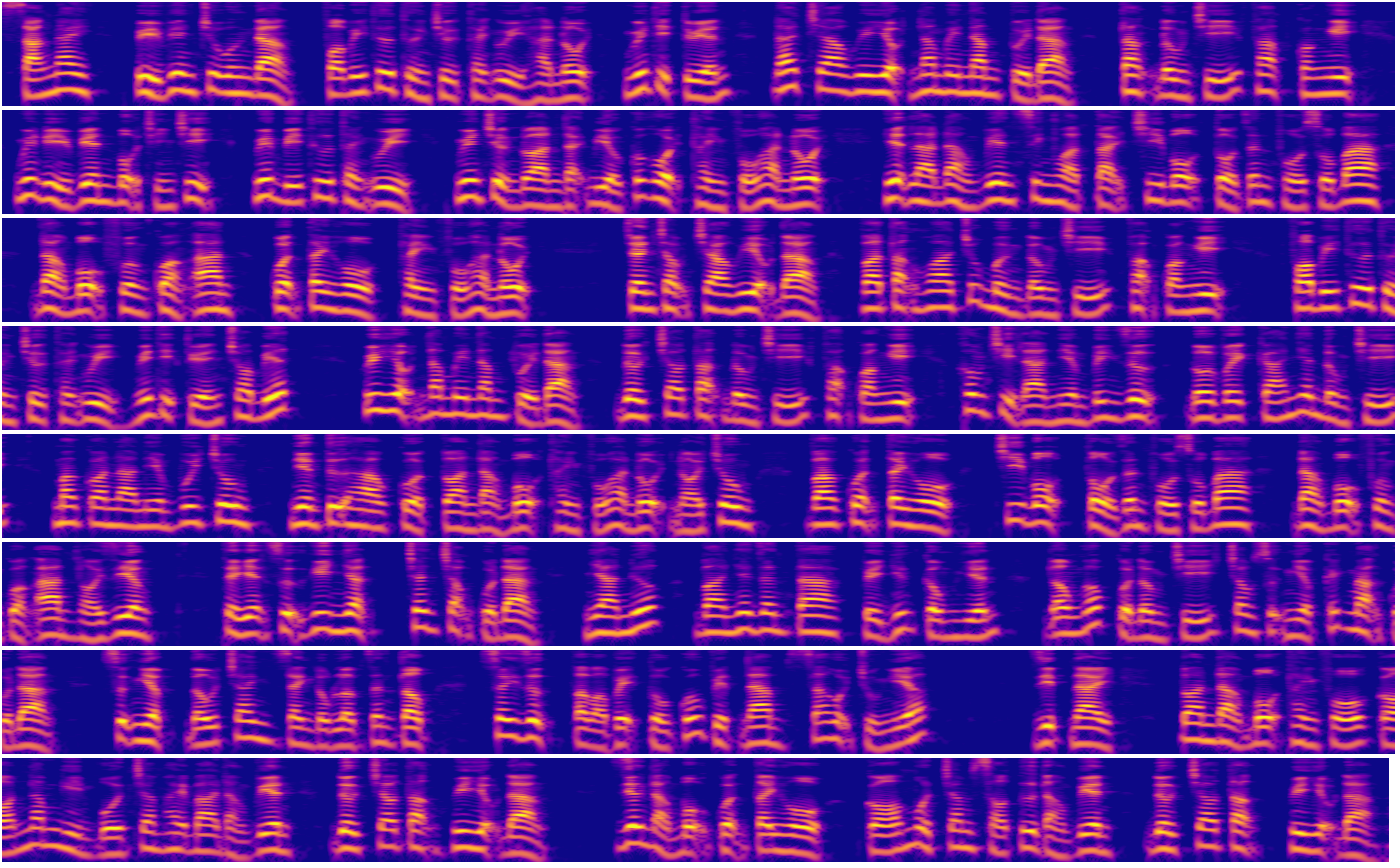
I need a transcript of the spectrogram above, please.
Sáng nay, Ủy viên Trung ương Đảng, Phó Bí thư Thường trực Thành ủy Hà Nội Nguyễn Thị Tuyến đã trao huy hiệu 50 năm tuổi Đảng tặng đồng chí Phạm Quang Nghị, nguyên Ủy viên Bộ Chính trị, nguyên Bí thư Thành ủy, nguyên trưởng đoàn đại biểu Quốc hội thành phố Hà Nội, hiện là đảng viên sinh hoạt tại chi bộ tổ dân phố số 3, Đảng bộ phường Quảng An, quận Tây Hồ, thành phố Hà Nội. Trân trọng trao huy hiệu Đảng và tặng hoa chúc mừng đồng chí Phạm Quang Nghị, Phó Bí thư Thường trực Thành ủy Nguyễn Thị Tuyến cho biết, Huy hiệu 50 năm tuổi Đảng được trao tặng đồng chí Phạm Quang Nghị không chỉ là niềm vinh dự đối với cá nhân đồng chí mà còn là niềm vui chung, niềm tự hào của toàn Đảng bộ thành phố Hà Nội nói chung và quận Tây Hồ, chi bộ tổ dân phố số 3, Đảng bộ phường Quảng An nói riêng thể hiện sự ghi nhận, trân trọng của Đảng, nhà nước và nhân dân ta về những cống hiến, đóng góp của đồng chí trong sự nghiệp cách mạng của Đảng, sự nghiệp đấu tranh giành độc lập dân tộc, xây dựng và bảo vệ Tổ quốc Việt Nam xã hội chủ nghĩa. Dịp này, toàn Đảng bộ thành phố có 5.423 đảng viên được trao tặng huy hiệu Đảng, Riêng Đảng bộ quận Tây Hồ có 164 đảng viên được trao tặng huy hiệu Đảng.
